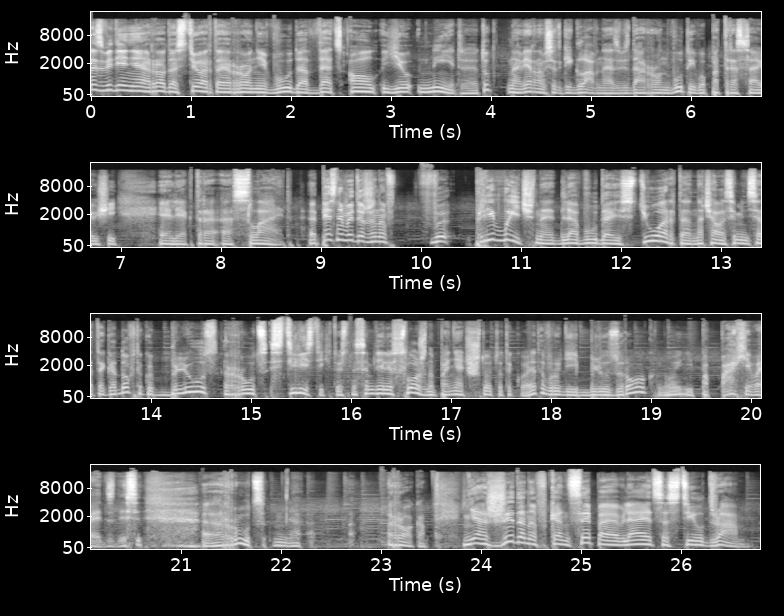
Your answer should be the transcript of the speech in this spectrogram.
Произведение Рода Стюарта и Ронни Вуда «That's All You Need». Тут, наверное, все-таки главная звезда Рон Вуд и его потрясающий электрослайд. Песня выдержана в, в привычной для Вуда и Стюарта начала 70-х годов такой блюз-рутс стилистики. То есть, на самом деле, сложно понять, что это такое. Это вроде и блюз-рок, но и попахивает здесь рутс э, рока. Неожиданно в конце появляется drum — Э,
